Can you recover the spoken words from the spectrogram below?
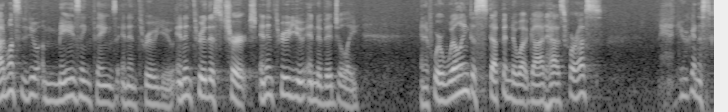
God wants to do amazing things in and through you, in and through this church, in and through you individually. And if we're willing to step into what God has for us, man, you're going to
